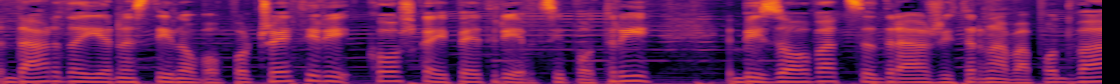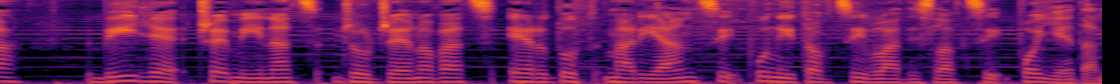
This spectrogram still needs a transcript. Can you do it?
Darda i Ernestinovo po 4, Koška i Petrijevci po 3, Bizovac, Draži Trnava po 2, Bilje, Čeminac, Đurđenovac, Erdut, Marijanci, Punitovci i Vladislavci po 1.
